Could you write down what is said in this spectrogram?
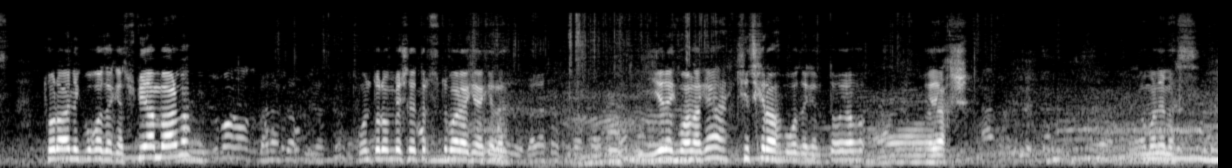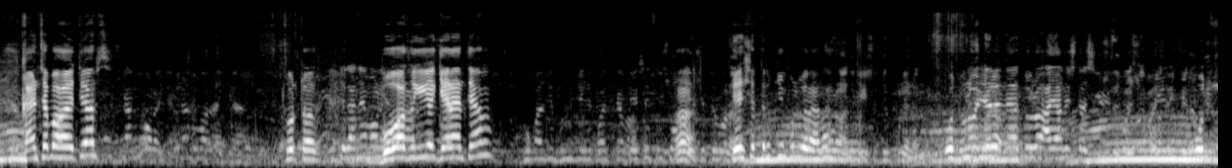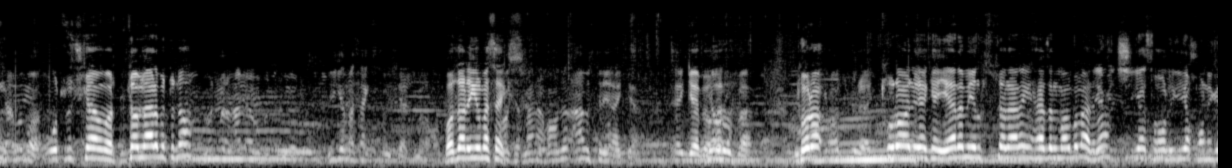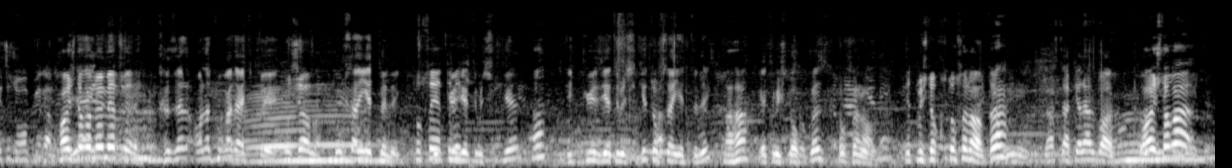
to'rt oylik bo'g'oz ekan suti ham bormi? Bor hozir. o'n to'rt o'n besh litr suti bor ekan akalar. Yirik mol ekan kechkiroq bo'g'oz ekan bitta oyog'i. Ya, yaxshi. Yomon emas. Qancha baho aytyapsiz? To'rt oy. Bo'g'ozligiga garantiyami ha tekshirtirib keyin pul beradi o'ttiz uch million to'g'ri oyoq ishlashi o'ttiz- o'ttiz uch kami bor tutamlari butuni yigirma sakkiz qilishyapti bozor yigirma sakkiz mana hozir avstriya aka yevropa to'rt oylik ekan yarim yil tutsalaring hazil mol bo'ladimi yeb ichishiga sog'ligiga qonigacha javob beramiz hoshtaga nomerni bering Qizil ola tug'adi aytib qo'ying. inshaalloh 97lik. 97 lik. 272, ha 272, 97lik, aha 79, 96. yetmish to'qqiz to'qson olti Dastlabkilar bor. hoshtaga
